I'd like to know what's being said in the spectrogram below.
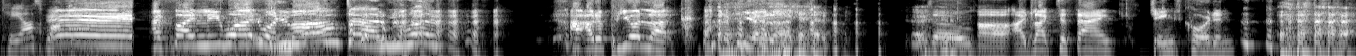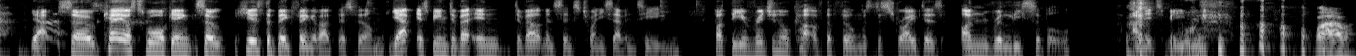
Chaos Walking. Hey! I finally won one, You Mom! won, Dan, you won. Out of pure luck. Out of pure luck. So Uh, I'd like to thank James Corden. yeah, so Chaos Walking. So here's the big thing about this film. Yep, it's been deve- in development since 2017, but the original cut of the film was described as unreleasable, and it's been wow.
